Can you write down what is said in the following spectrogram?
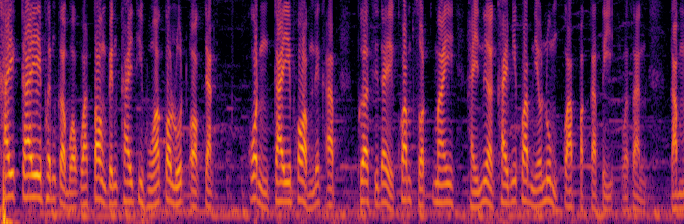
ไข่ไก่เพิ่นก็บอกว่าต้องเป็นไข่ที่หัวก็หลุดออกจากก้นไก่พร้อมเด้ครับ เพื่อสิได้ความสดใหม่ให้เนื้อไข่มีความเหนียวนุ่มกว่าปกติว่าซั่นกรรม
